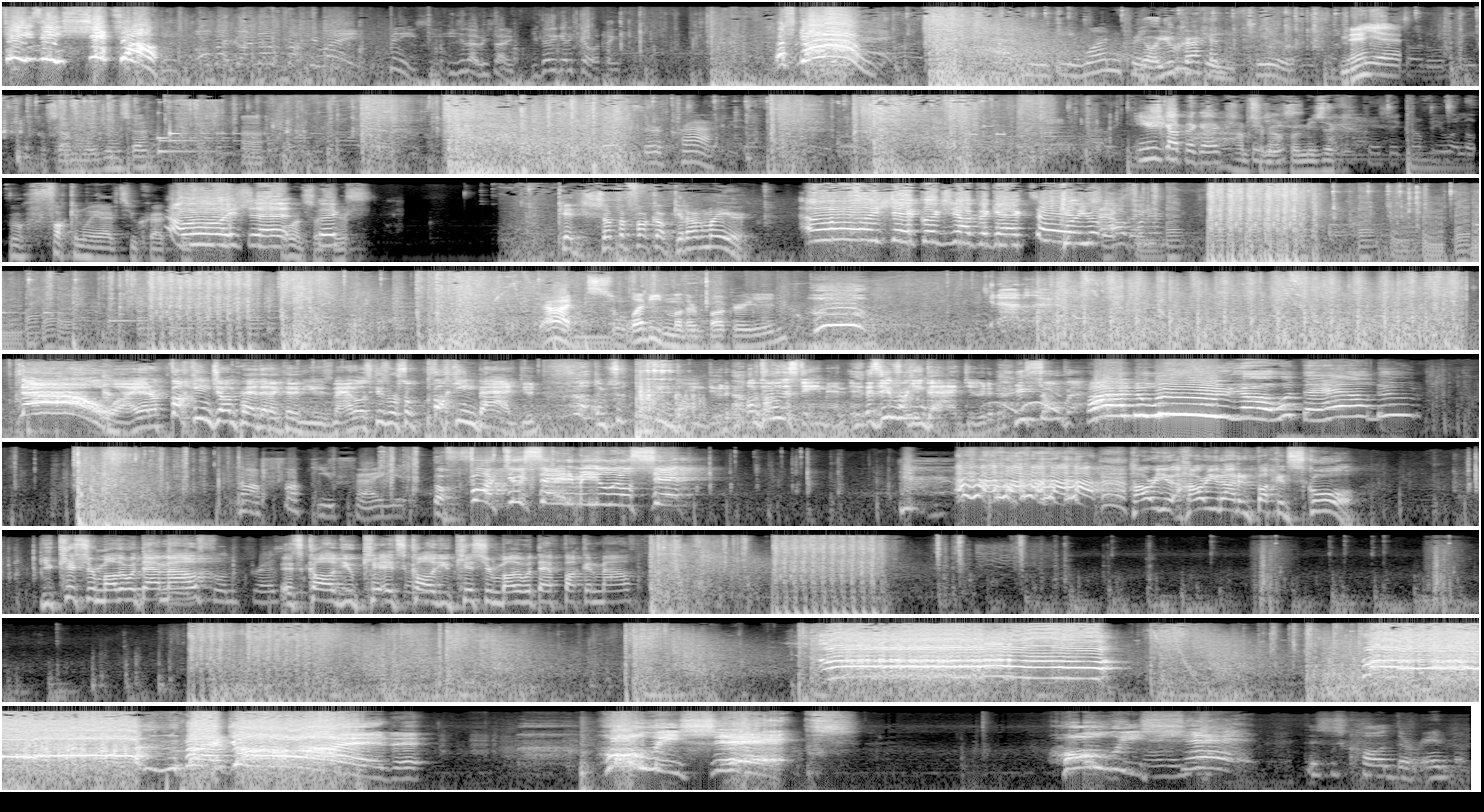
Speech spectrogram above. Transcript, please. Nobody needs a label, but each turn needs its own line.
Steezy shitter! Oh my god, no fucking way! Minis, he's low, he's low. You're gonna get a kill, I think.
Let's go!
One for
Yo, are you cracking?
Two.
Me?
Yeah.
So I'm sir.
Oh.
They're cracked.
You just got pickaxe.
I'm turning off my music. No fucking way, I have two cracks.
Holy shit.
One second.
Six.
Kid, shut the fuck up. Get out of my ear.
Holy shit, Quicks got pickaxe.
Kid,
Holy
you
shit.
have alpha,
God, sweaty motherfucker, dude. Get out of there!
No! I had a fucking jump head that I could have used, man. Those kids were so fucking bad, dude. I'm so fucking dumb, dude. I'm done with this game, man. It's so fucking bad, dude. It's so bad.
I the weed, yo. What the hell, dude?
Oh, fuck you, faggot.
The fuck you say to me, you little shit? how are you? How are you not in fucking school? You kiss your mother with that mouth? It's called you. Ki- it's called you kiss your mother with that fucking mouth.
My God! Holy shit! Holy shit!
This is called the random.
